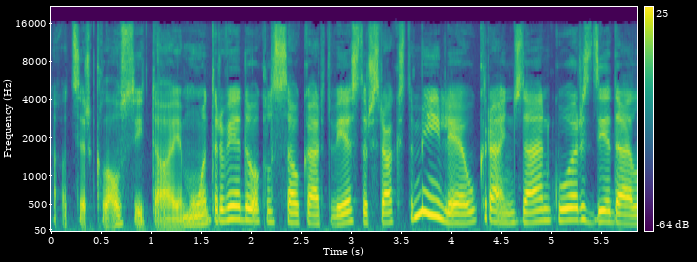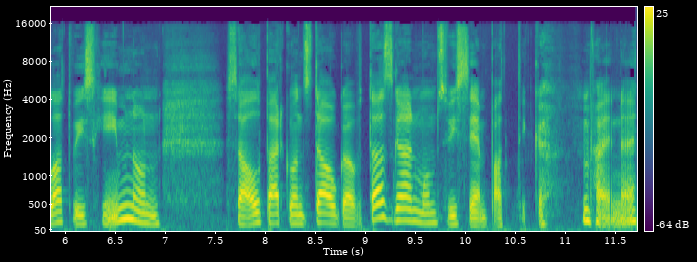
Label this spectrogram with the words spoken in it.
Tāds ir klausītāja modra viedoklis. Savukārt viesturs raksta mīļie Ukraiņu zēnu koris dziedāja Latvijas himnu un Sāla Pērkons Daugava. Tas gan mums visiem patika, vai ne?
